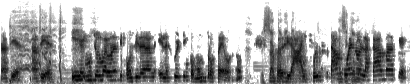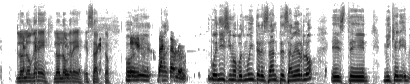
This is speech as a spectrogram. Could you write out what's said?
Así es, así es. Y hay muchos varones que consideran el squirting como un trofeo, ¿no? O sea, Exactamente. decir, ay, fui tan Así bueno como- en la cama que... Lo logré, lo logré, exacto. Oye, Exactamente. Buenísimo, pues muy interesante saberlo. Este, mi querida,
